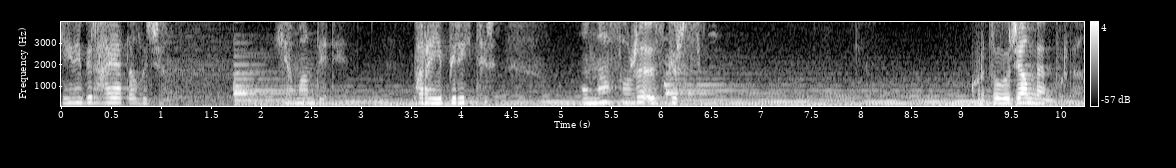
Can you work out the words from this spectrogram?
Yeni bir hayat alacağım. Yaman dedi. Parayı biriktir. Ondan sonra özgürsün. Kurtulacağım ben buradan.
